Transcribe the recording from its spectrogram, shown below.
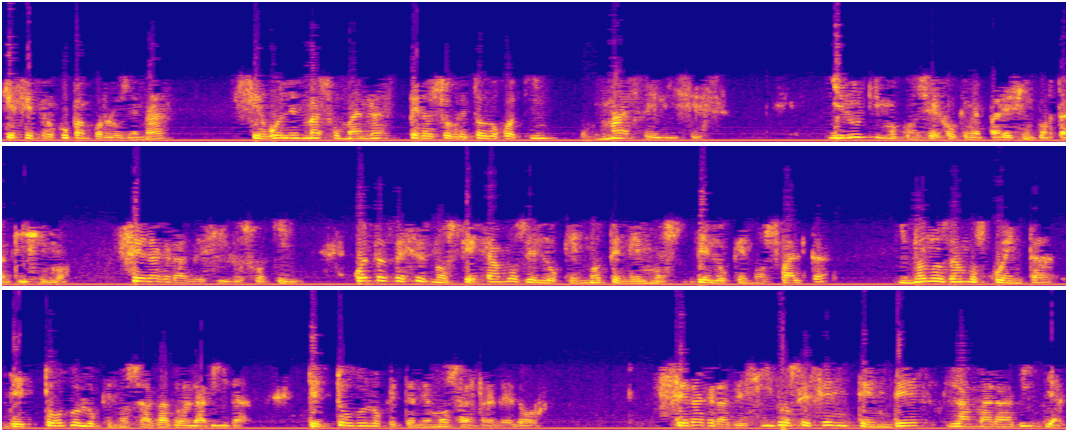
que se preocupan por los demás, se vuelven más humanas, pero sobre todo, Joaquín, más felices. Y el último consejo que me parece importantísimo, ser agradecidos, Joaquín. ¿Cuántas veces nos quejamos de lo que no tenemos, de lo que nos falta, y no nos damos cuenta de todo lo que nos ha dado la vida, de todo lo que tenemos alrededor? Ser agradecidos es entender la maravilla,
